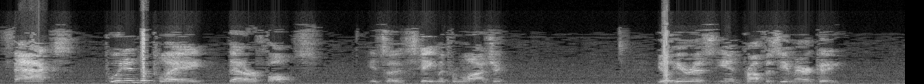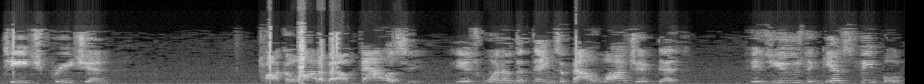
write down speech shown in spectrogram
facts put into play that are false. It's a statement from logic. You'll hear us in Prophecy America teach, preach, and talk a lot about fallacy. It's one of the things about logic that is used against people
